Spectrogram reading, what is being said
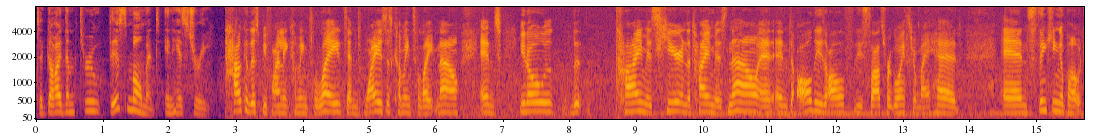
to guide them through this moment in history how could this be finally coming to light and why is this coming to light now? And you know the time is here and the time is now and, and all these all these thoughts were going through my head and thinking about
